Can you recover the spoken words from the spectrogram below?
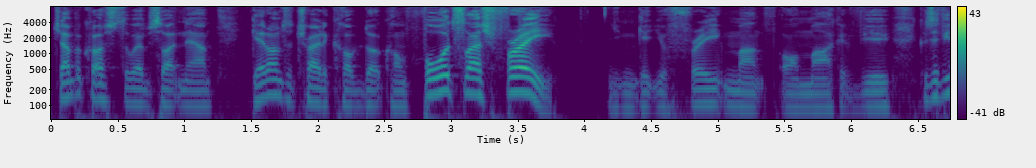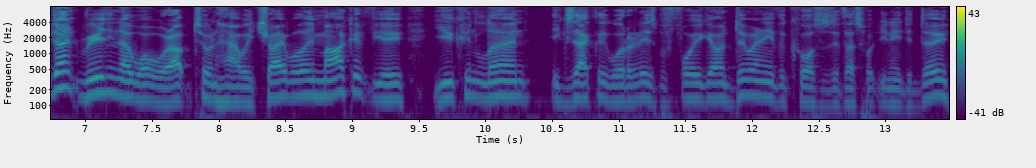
Jump across to the website now, get onto tradercobb.com forward slash free you can get your free month on Market View. Because if you don't really know what we're up to and how we trade, well, in Market View, you can learn exactly what it is before you go and do any of the courses if that's what you need to do.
